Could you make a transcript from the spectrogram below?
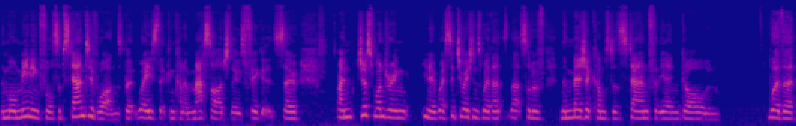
the more meaningful, substantive ones, but ways that can kind of massage those figures. So I'm just wondering, you know, where situations where that that sort of the measure comes to the stand for the end goal, and whether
